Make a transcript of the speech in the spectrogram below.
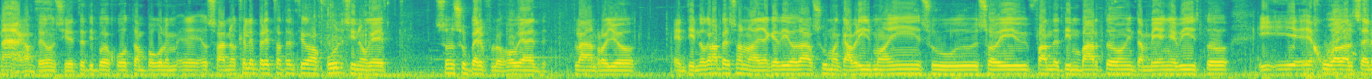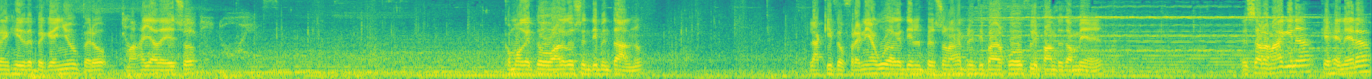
Nada, campeón, si este tipo de juegos tampoco le... o sea, no es que le preste atención a full, sino que son superfluos, obviamente. plan, rollo. Entiendo que la persona haya querido dar su macabrismo ahí. Su, soy fan de Tim Burton y también he visto y, he jugado al Silent Hill de pequeño, pero más allá de eso. Como que todo algo sentimental, ¿no? La esquizofrenia aguda que tiene el personaje principal del juego es flipante también, ¿eh? Esa es la máquina que genera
